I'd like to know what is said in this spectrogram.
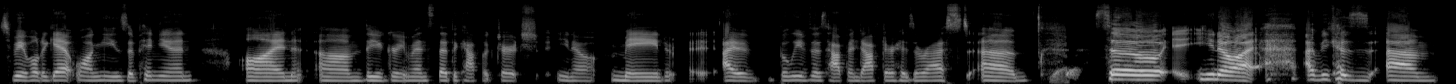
to be able to get Wang Yi's opinion on um, the agreements that the Catholic Church, you know, made. I believe this happened after his arrest. Um, yeah. So, you know, I, I because um,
